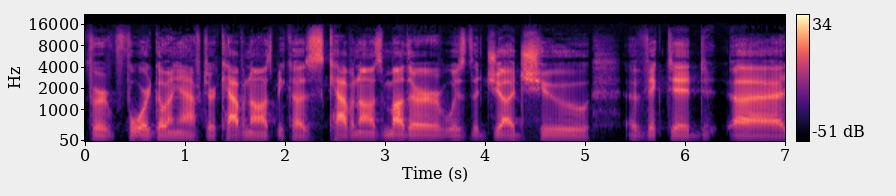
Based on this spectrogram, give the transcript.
for Ford going after Kavanaugh's because Kavanaugh's mother was the judge who evicted uh,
